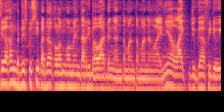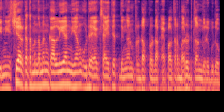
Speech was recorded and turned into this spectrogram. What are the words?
Silahkan berdiskusi pada kolom komentar di bawah dengan teman-teman yang lainnya. Like juga video ini, share ke teman-teman kalian yang udah excited dengan produk-produk Apple terbaru di tahun 2021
